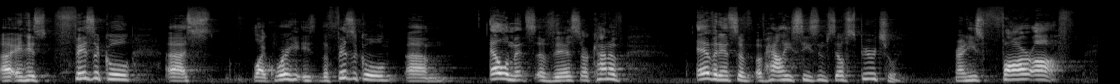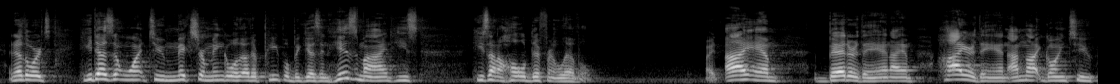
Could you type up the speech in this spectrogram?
uh, and his physical, uh, like where he, the physical um, elements of this are kind of evidence of, of how he sees himself spiritually. Right? He's far off. In other words, he doesn't want to mix or mingle with other people because in his mind, he's, he's on a whole different level. Right? I am better than, I am higher than. I'm not going to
